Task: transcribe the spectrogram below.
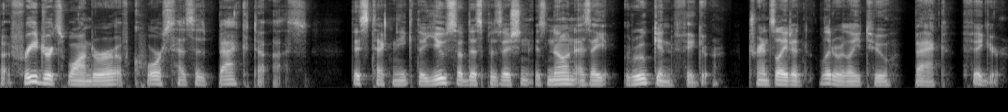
But Friedrich's wanderer, of course, has his back to us. This technique, the use of this position, is known as a Rückenfigur, translated literally to back figure.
